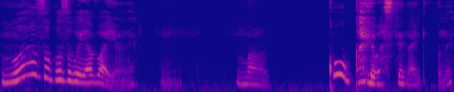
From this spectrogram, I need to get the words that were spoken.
まあそこそこやばいよね、うん、まあ後悔はしてないけどね。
